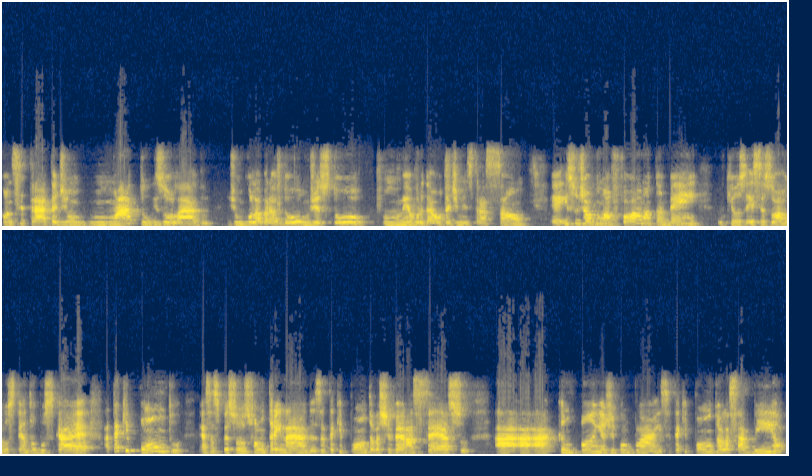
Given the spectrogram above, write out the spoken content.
quando se trata de um, um, ato isolado de um colaborador, um gestor, um membro da alta administração, é, isso de alguma forma também, o que os, esses órgãos tentam buscar é até que ponto essas pessoas foram treinadas, até que ponto elas tiveram acesso a, a, a campanhas de compliance, até que ponto elas sabiam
